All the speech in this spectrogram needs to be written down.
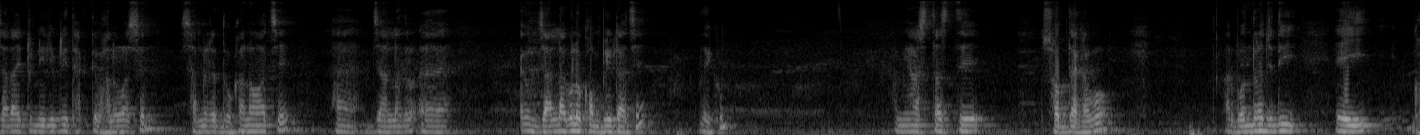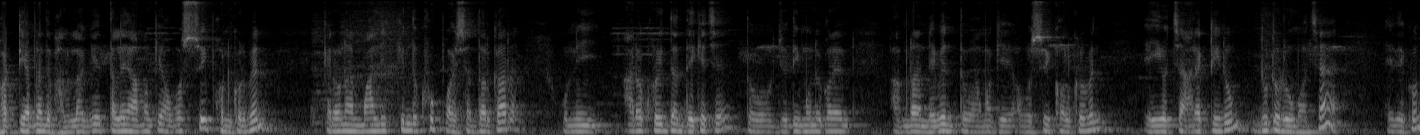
যারা একটু নিলিবিলি থাকতে ভালোবাসেন সামনে একটা দোকানও আছে হ্যাঁ জানলা এবং জানলাগুলো কমপ্লিট আছে, দেখুন। আমি আস্তে আস্তে সব দেখাবো। আর বন্ধুরা, যদি এই ঘরটি আপনাদের ভালো লাগে, তাহলে আমাকে অবশ্যই ফোন করবেন। কেননা মালিক কিন্তু খুব পয়সার দরকার। উনি আরও খরিদ্দার দেখেছে, তো যদি মনে করেন আপনারা নেবেন তো আমাকে অবশ্যই কল করবেন। এই হচ্ছে আরেকটি রুম দুটো রুম আছে হ্যাঁ? এই দেখুন,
